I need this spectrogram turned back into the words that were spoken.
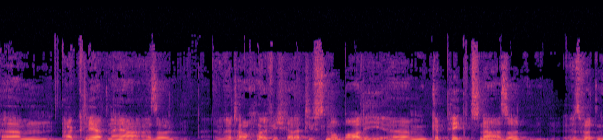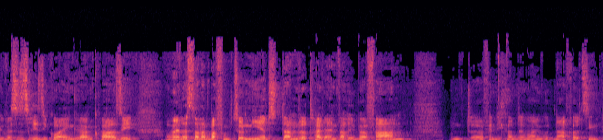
ähm, erklärt, naja, also wird auch häufig relativ snowbally ähm, gepickt. Ne? Also es wird ein gewisses Risiko eingegangen quasi. Und wenn das dann aber funktioniert, dann wird halt einfach überfahren. Und äh, finde ich, konnte man gut nachvollziehen.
